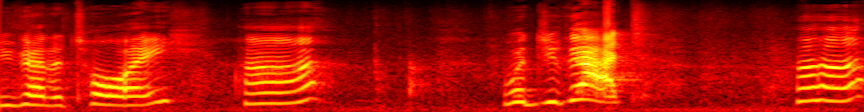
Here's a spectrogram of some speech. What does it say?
You got a toy? Huh? What'd you got? Huh?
